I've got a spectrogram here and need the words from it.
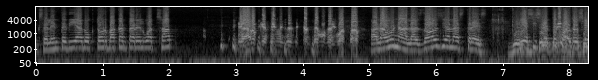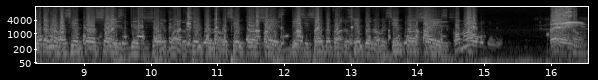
excelente día doctor, ¿va a cantar el WhatsApp? Claro que sí, mi Ceci, cantemos el WhatsApp. A la una, a las dos y a las tres. 17 400 906. 17 400 906. 17 400 906. ¿Cómo? Sí.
